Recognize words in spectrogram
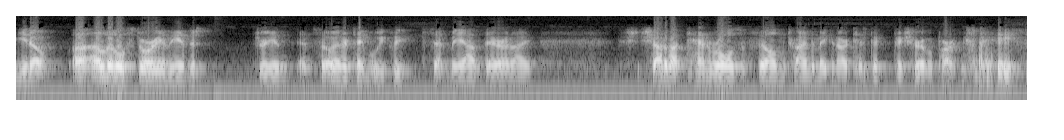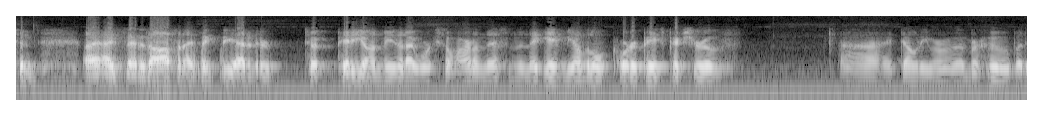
you know, a, a little story in the industry, and, and so Entertainment Weekly sent me out there, and I shot about ten rolls of film trying to make an artistic picture of a parking space, and I, I sent it off, and I think the editor took pity on me that I worked so hard on this, and then they gave me a little quarter-page picture of uh, I don't even remember who, but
